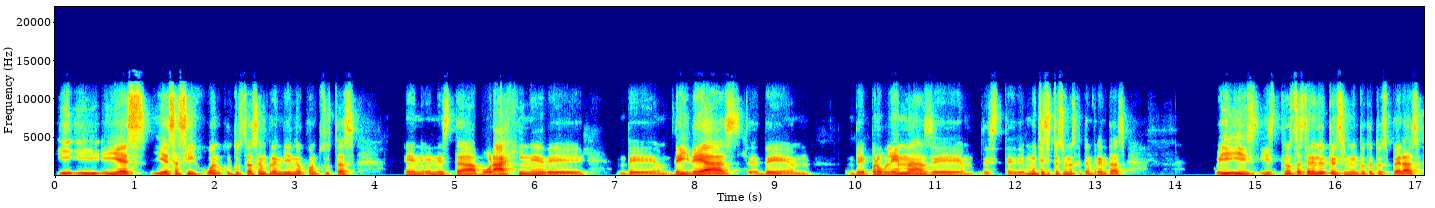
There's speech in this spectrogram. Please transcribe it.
Y, es, y es así, cuando, tú estás emprendiendo, cuando tú estás en, esta vorágine de, ideas, de, problemas, de, este, de muchas situaciones que te enfrentas, y, no estás teniendo el crecimiento que tú esperas,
